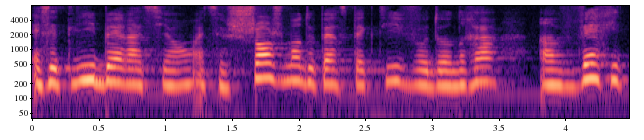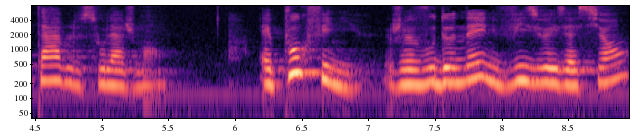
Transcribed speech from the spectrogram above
et cette libération et ce changement de perspective vous donnera un véritable soulagement. Et pour finir, je vais vous donner une visualisation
